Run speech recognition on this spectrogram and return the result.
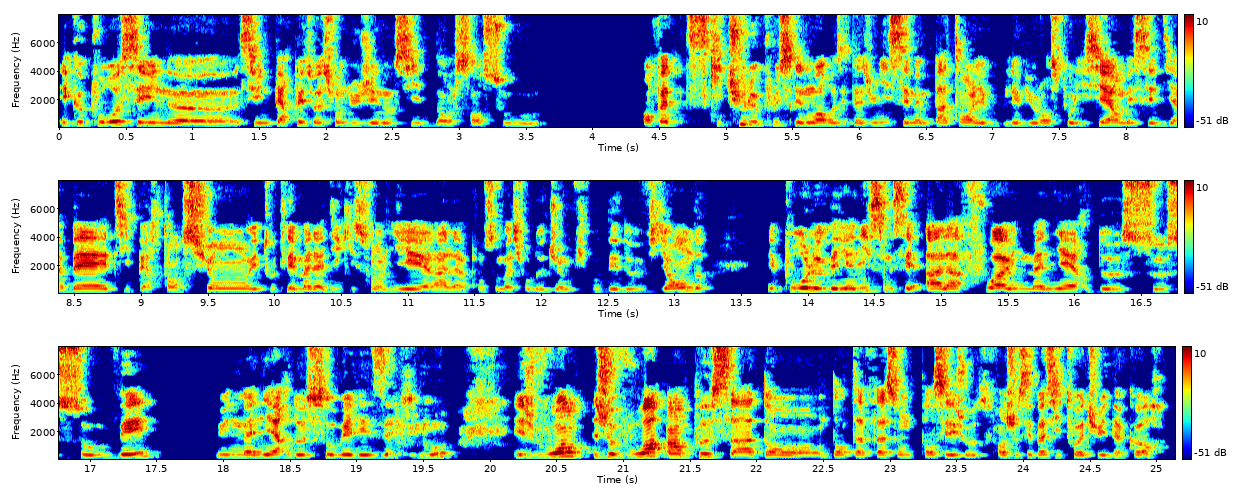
et que pour eux, c'est une, euh, c'est une perpétuation du génocide dans le sens où en fait, ce qui tue le plus les Noirs aux États-Unis, c'est même pas tant les, violences policières, mais c'est diabète, hypertension et toutes les maladies qui sont liées à la consommation de junk food et de viande. Et pour eux, le véganisme, c'est à la fois une manière de se sauver, une manière de sauver les animaux. Et je vois, je vois un peu ça dans, dans ta façon de penser les choses. Enfin, je sais pas si toi tu es d'accord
